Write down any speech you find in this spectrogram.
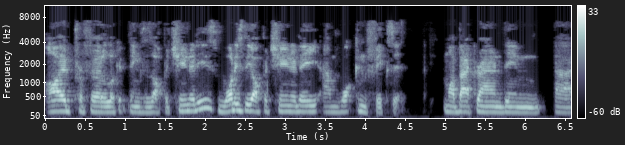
I prefer to look at things as opportunities. What is the opportunity and what can fix it? My background in uh,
